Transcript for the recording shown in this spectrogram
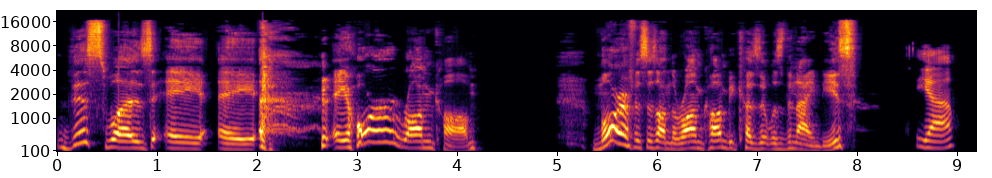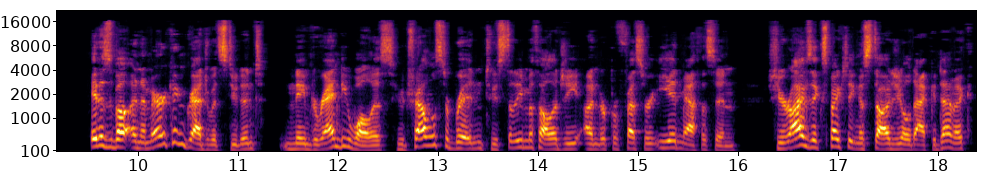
this was a a a horror rom com. More emphasis on the rom com because it was the 90s. Yeah. It is about an American graduate student named Randy Wallace who travels to Britain to study mythology under Professor Ian Matheson. She arrives expecting a stodgy old academic,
